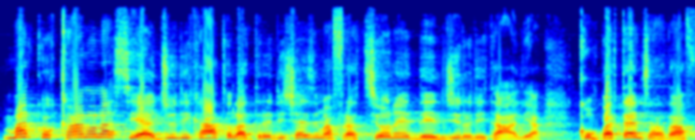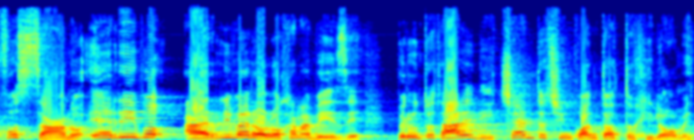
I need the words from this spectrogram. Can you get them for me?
Marco Canola si è aggiudicato la tredicesima frazione del Giro d'Italia, con partenza da Fossano e arrivo a Rivarolo Canavese, per un totale di 158 km.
